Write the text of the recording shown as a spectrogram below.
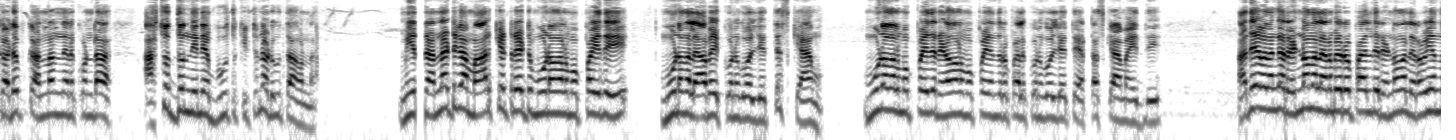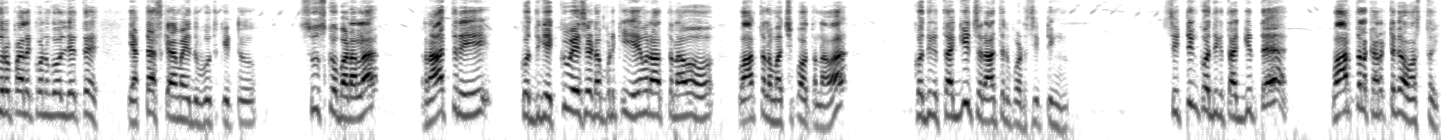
కడుపుకు అన్నం తినకుండా అశుద్ధం తినే బూతు కిట్టును అడుగుతా ఉన్నా. మీరు అన్నట్టుగా మార్కెట్ రేటు మూడు వందల ముప్పైది మూడు వందల యాభై కొనుగోలు చేస్తే స్కాము. మూడు వందల ముప్పై ఐదు రెండు వందల ముప్పై ఎనిమిది రూపాయలు కొనుగోలు చేస్తే ఎట్టా స్కామ్ అయింది అదేవిధంగా రెండు వందల ఎనభై రూపాయలది రెండు వందల ఇరవై ఎనిమిది రూపాయలకు కొనుగోలు చేస్తే ఎట్టా స్కామ్ అయింది బూత్ కిట్టు? చూసుకోబడాలా? రాత్రి కొద్దిగా ఎక్కువ వేసేటప్పటికి ఏం రాస్తున్నావో వార్తలు మర్చిపోతున్నావా? కొద్దిగా తగ్గించు రాత్రిపూట సిట్టింగ్. సిట్టింగ్ కొద్దిగా తగ్గితే వార్తలు కరెక్ట్గా వస్తాయి.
